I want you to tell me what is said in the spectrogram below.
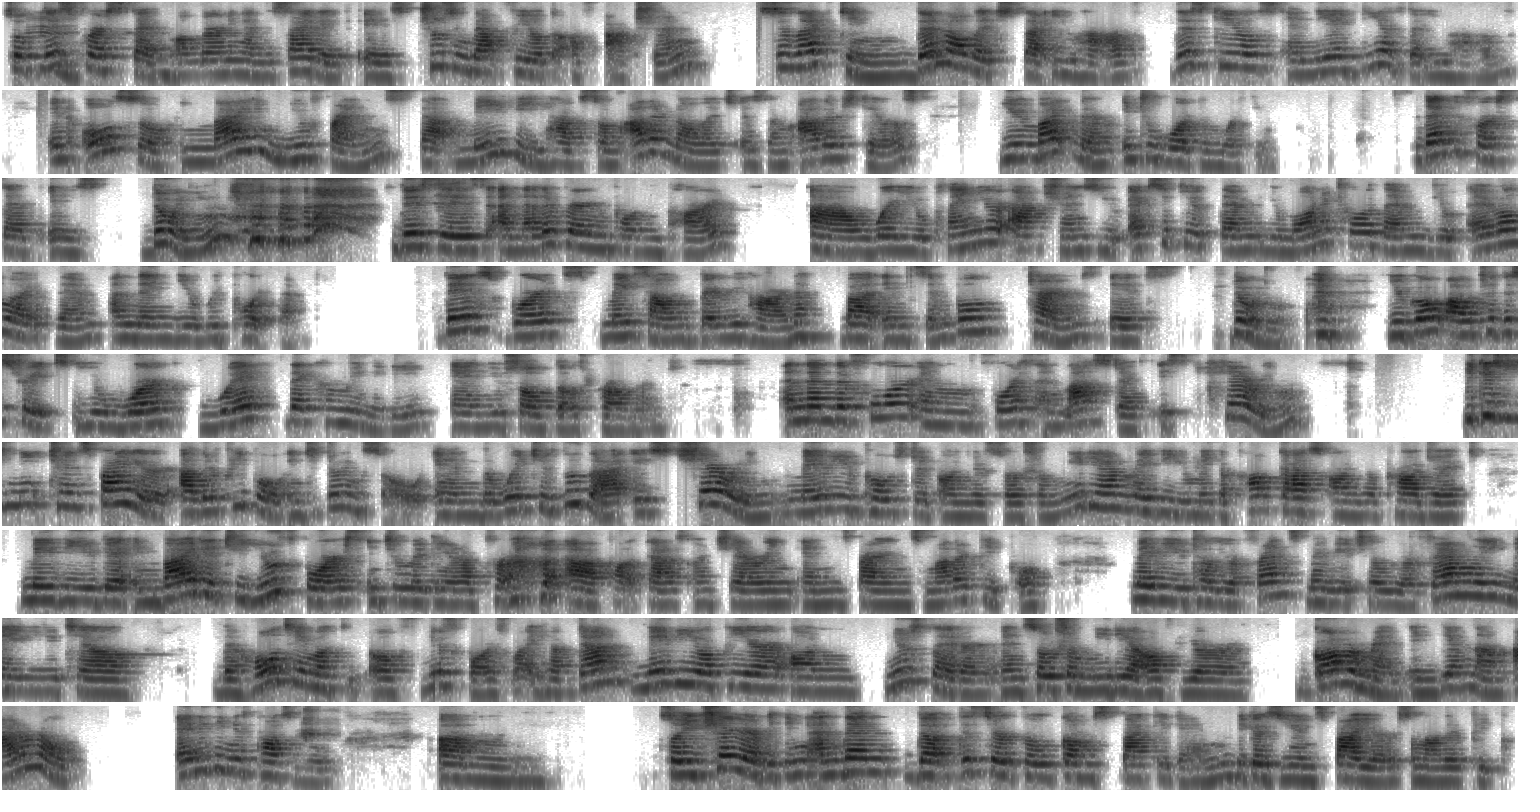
So, mm. this first step on learning undecided is choosing that field of action, selecting the knowledge that you have, the skills and the ideas that you have, and also inviting new friends that maybe have some other knowledge and some other skills you invite them into working with you. Then the first step is doing. this is another very important part uh, where you plan your actions, you execute them, you monitor them, you evaluate them, and then you report them. These words may sound very hard, but in simple terms, it's doing. you go out to the streets, you work with the community, and you solve those problems. And then the fourth and fourth and last step is sharing because you need to inspire other people into doing so. And the way to do that is sharing. Maybe you post it on your social media, maybe you make a podcast on your project, maybe you get invited to Youth Force into making a, pro- a podcast on sharing and inspiring some other people. Maybe you tell your friends, maybe you tell your family, maybe you tell the whole team of, of Youth Force, what you have done. Maybe you appear on newsletter and social media of your government in Vietnam. I don't know. Anything is possible. Um, so you share everything, and then the, the circle comes back again because you inspire some other people.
